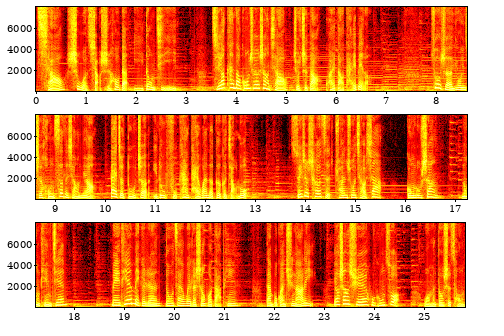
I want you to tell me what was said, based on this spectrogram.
桥是我小时候的移动记忆，只要看到公车上桥，就知道快到台北了。作者用一只红色的小鸟，带着读者一路俯瞰台湾的各个角落，随着车子穿梭桥下、公路上、农田间，每天每个人都在为了生活打拼，但不管去哪里，要上学或工作，我们都是从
